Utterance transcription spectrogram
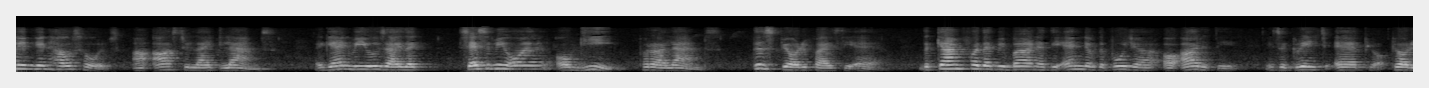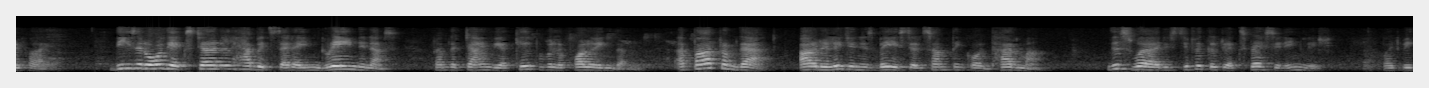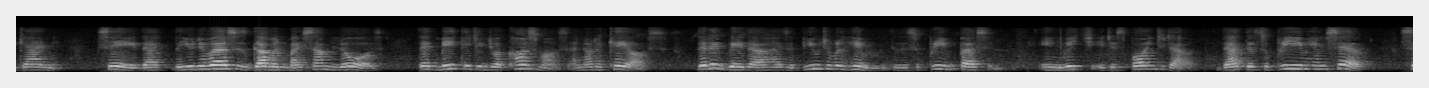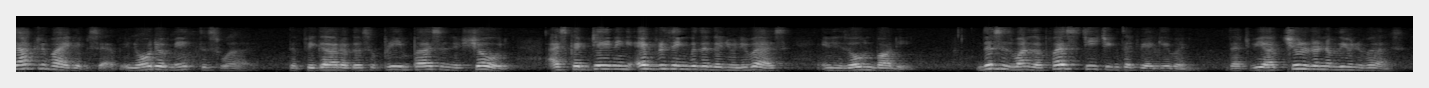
all Indian households are asked to light lamps. Again, we use either sesame oil or ghee for our lamps. This purifies the air. The camphor that we burn at the end of the puja or arati is a great air purifier. These are all the external habits that are ingrained in us from the time we are capable of following them. Apart from that, our religion is based on something called dharma. This word is difficult to express in English, but we can say that the universe is governed by some laws that make it into a cosmos and not a chaos. The Rig Veda has a beautiful hymn to the Supreme Person in which it is pointed out that the Supreme Himself sacrificed Himself in order to make this world. The figure of the Supreme Person is showed as containing everything within the universe in His own body. This is one of the first teachings that we are given that we are children of the universe.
